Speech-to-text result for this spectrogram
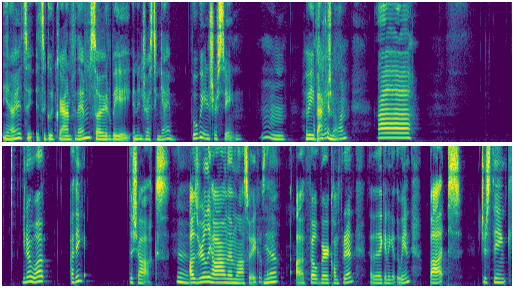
you know it's a, it's a good ground for them. So it'll be an interesting game. Will be interesting. Who are you that backing? one. Uh, you know what? I think the Sharks. Yeah. I was really high on them last week. I was Yeah. like, I felt very confident that they're going to get the win, but just think,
